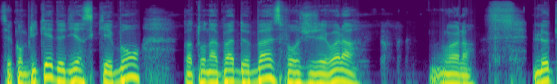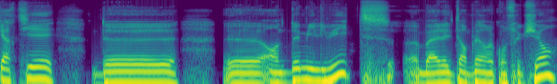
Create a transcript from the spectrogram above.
C'est compliqué de dire ce qui est bon quand on n'a pas de base pour juger. Voilà. Voilà. Le quartier de euh, en 2008, euh, bah, elle était en pleine reconstruction.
